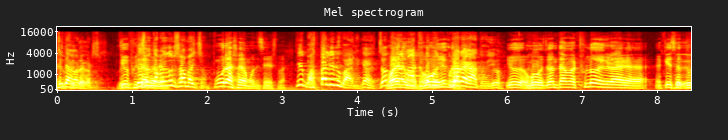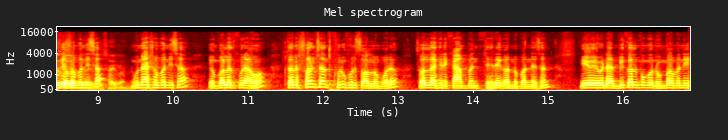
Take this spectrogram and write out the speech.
फिर्ता गर्नुपर्छ त्यो फिर्ता। तपाईँको छ। पुरा सहमत छ यसमा। यो भत्ता लिनु भएन क्या? जनतामाथि हो यो। यो हो जनतामा ठुलो एउटा के छ दुखेसो पनि छ। गुनासो पनि छ यो गलत कुरा हो। तर संसद खुरुखुरु चल्नु पर्यो। चल्दाखेरि काम पनि धेरै गर्नुपर्ने छन्। यो एउटा विकल्पको रूपमा पनि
